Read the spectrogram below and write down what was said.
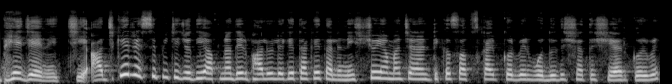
ভেজে নিচ্ছি। আজকের রেসিপিটি যদি আপনাদের ভালো লেগে থাকে, তাহলে নিশ্চয়ই আমার চ্যানেলটিকে সাবস্ক্রাইব করবেন, বন্ধুদের সাথে শেয়ার করবেন,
